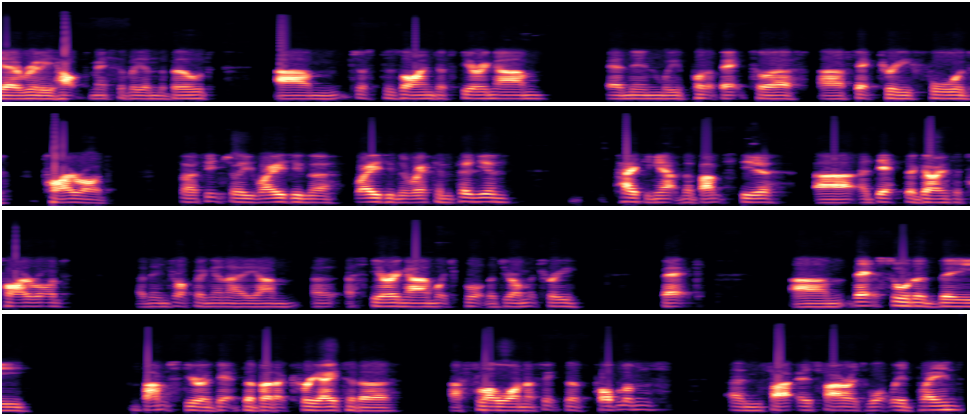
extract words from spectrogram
yeah really helped massively in the build. Um, just designed a steering arm, and then we put it back to a, a factory Ford tie rod. So essentially raising the raising the rack and pinion, taking out the bump steer uh, adapter going to tie rod, and then dropping in a, um, a, a, steering arm, which brought the geometry back. Um, that sorted the bump steer adapter, but it created a, a flow-on effect of problems and far, as far as what we'd planned.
